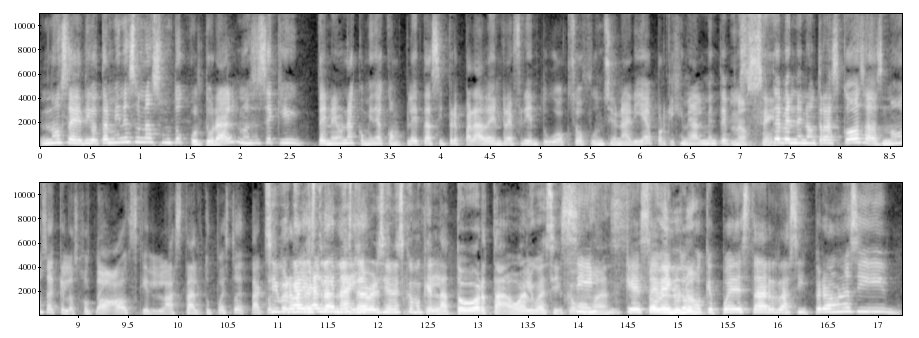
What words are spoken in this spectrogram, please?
no sé, digo, también es un asunto cultural. No sé si aquí tener una comida completa así preparada en refri en tu Oxxo funcionaría, porque generalmente pues, No sé. te venden otras cosas, ¿no? O sea, que los hot dogs, que hasta tu puesto de tacos. Sí, pero porque hay nuestra, versión es como que la torta o algo así como sí, más. que se ve uno. como que puede estar así, pero aún así,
